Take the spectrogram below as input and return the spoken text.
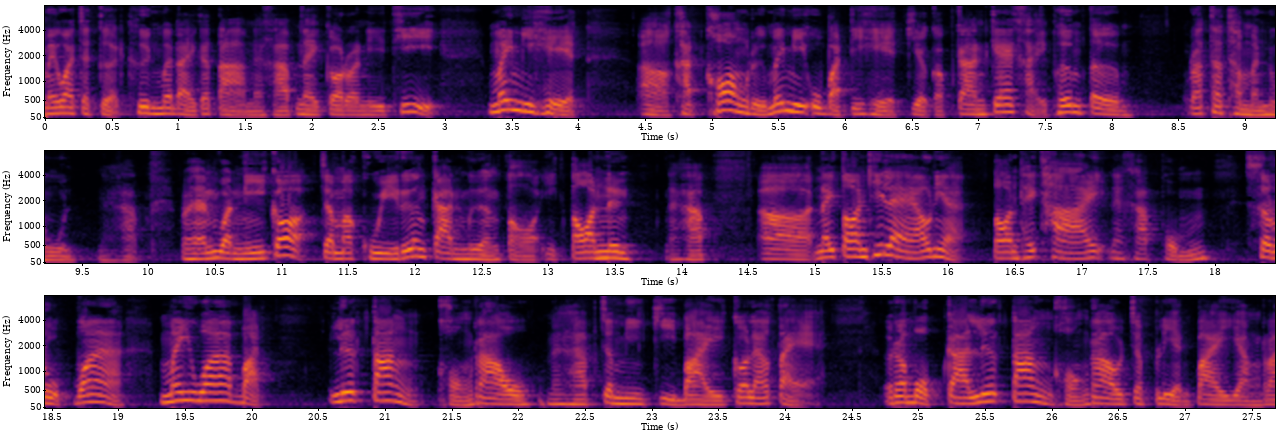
ไม่ว่าจะเกิดขึ้นเมื่อใดก็ตามนะครับ ในกรณีที่ไม่มีเหตุขัดข้องหรือไม่มีอุบัติเหตุเกี่ยวกับการแก้ไขเพิ่มเติมรัฐธรรมนูญนะครับ เพราะฉะนั้นวันนี้ก็จะมาคุยเรื่องการเมืองต่ออีกตอนหนึ่งนะครับในตอนที่แล้วเนี่ยตอนท้ายๆนะครับผมสรุปว่าไม่ว่าบัตรเลือกตั้งของเรานะครับจะมีกี่ใบก็แล้วแต่ ระบบการเลือกตั้งของเราจะเปลี่ยนไปอย่างไร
